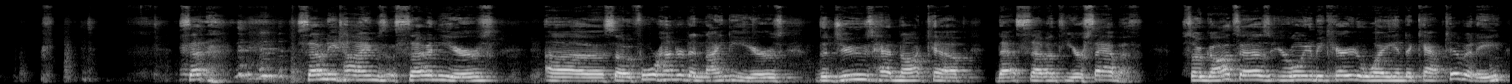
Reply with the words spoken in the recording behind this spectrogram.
70 times 7 years, uh, so 490 years, the Jews had not kept that seventh year Sabbath. So God says you're going to be carried away into captivity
